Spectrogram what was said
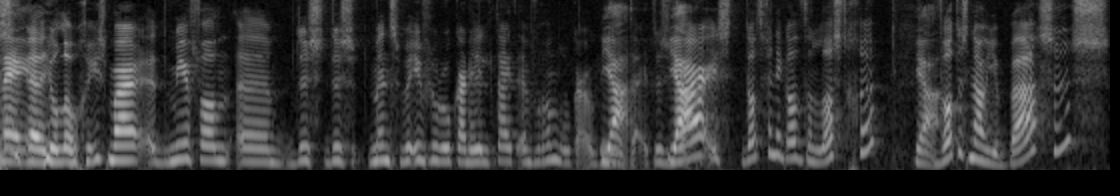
Nee, Ja, heel logisch. Maar het meer van, dus, dus mensen beïnvloeden elkaar de hele tijd en veranderen elkaar ook de Ja, hele tijd. Dus ja. waar is, dat vind ik altijd een lastige. ja. Wat is nou je basis?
